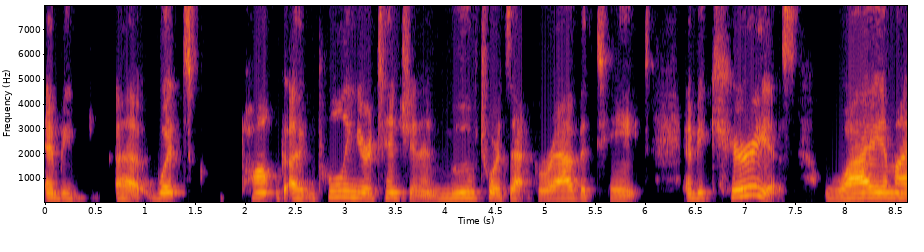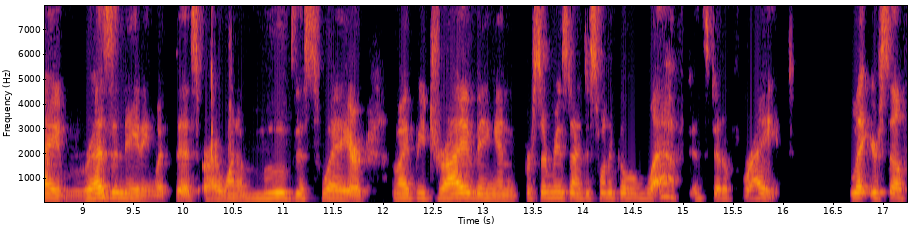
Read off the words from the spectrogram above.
and be uh, what's pulling your attention and move towards that gravitate and be curious why am i resonating with this? or i want to move this way or i might be driving and for some reason i just want to go left instead of right. Let yourself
